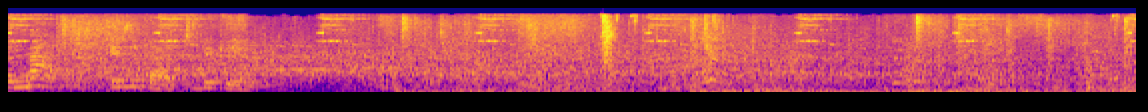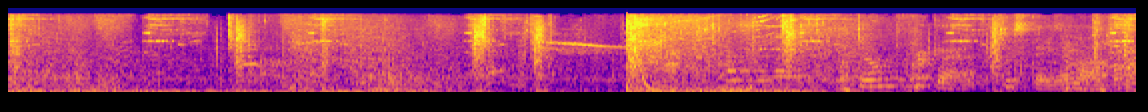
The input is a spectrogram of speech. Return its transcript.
The match is about to begin. Don't forget to stay alive.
